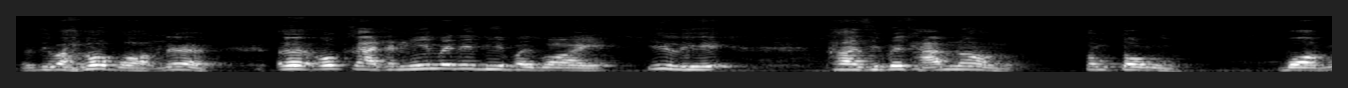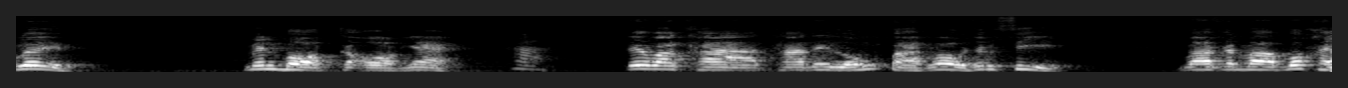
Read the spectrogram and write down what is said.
แล้วที่ว่าพ่อบอกเด้อเออโอกาสอย่างนี้ไม่ได้มีบ่อยๆอีหลีถ้าสิไปถามน้อง ตรงๆ บอกเลยแม่นบอกก็ออกยากค่ะ แต่ว่าถ้าถ้าได้หลงปากเว่าจังสี่ ว่ากันว่าบ่ใคร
